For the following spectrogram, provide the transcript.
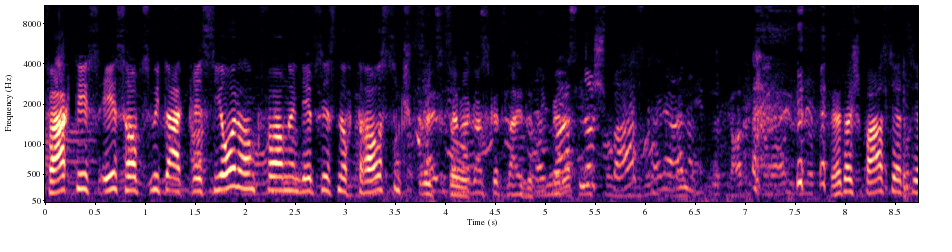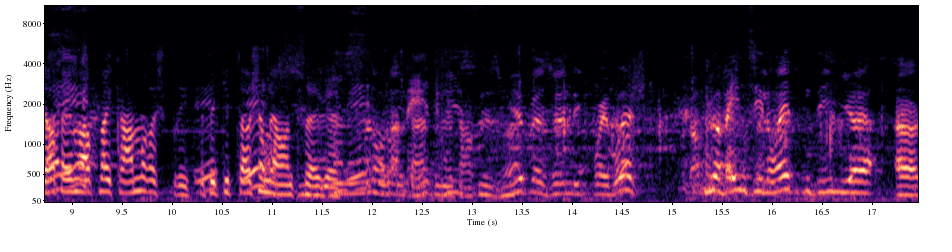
Fakt ist, es hab's mit der Aggression angefangen, indem sie es nach draußen gespritzt Sei mal ganz kurz leise. War es nur Spaß? Keine Ahnung. Ja, der Spaß jetzt ja, wenn man auf meine Kamera spritzt. Da gibt's auch schon mal Anzeige. Nicht wissen, ist mir persönlich voll wurscht. Nur wenn Sie Leuten, die ihr äh,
